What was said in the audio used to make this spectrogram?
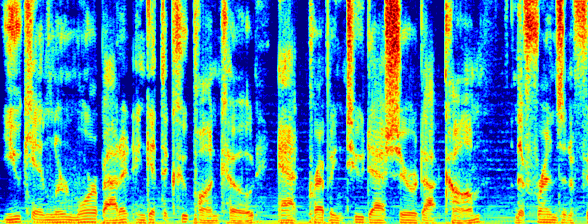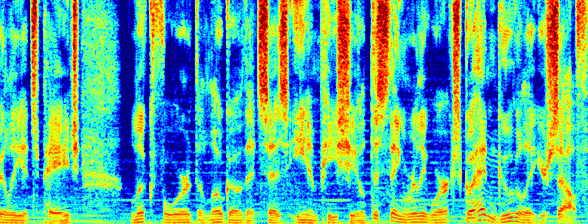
You can learn more about it and get the coupon code at prepping2-0.com, the friends and affiliates page. Look for the logo that says EMP Shield. This thing really works. Go ahead and Google it yourself.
